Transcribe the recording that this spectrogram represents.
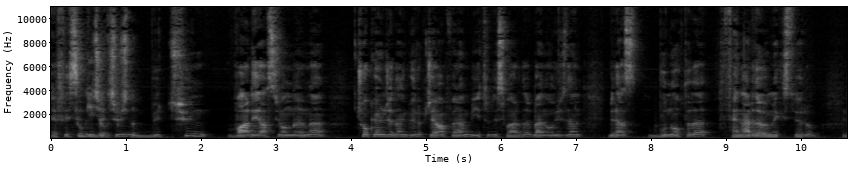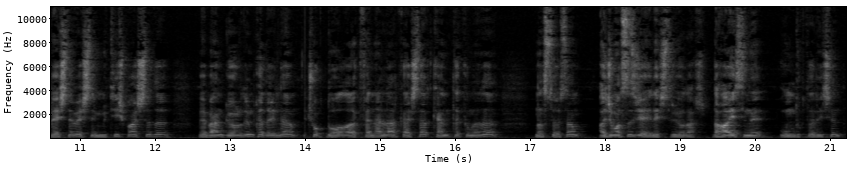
Efes'in bütün, bütün varyasyonlarına çok önceden görüp cevap veren bir Itudis vardı. Ben o yüzden biraz bu noktada Fener de övmek istiyorum. 5'te 5'te müthiş başladı ve ben gördüğüm kadarıyla çok doğal olarak Fenerli arkadaşlar kendi takımlarını nasıl söylesem acımasızca eleştiriyorlar. Daha iyisini umdukları için.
